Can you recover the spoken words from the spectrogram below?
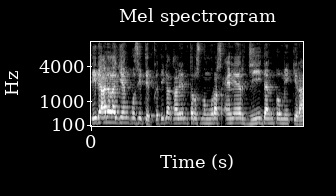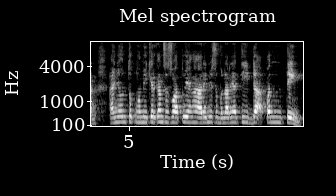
Tidak ada lagi yang positif ketika kalian terus menguras energi dan pemikiran hanya untuk memikirkan sesuatu yang hari ini sebenarnya tidak penting.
